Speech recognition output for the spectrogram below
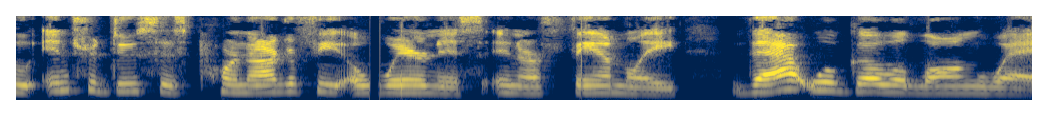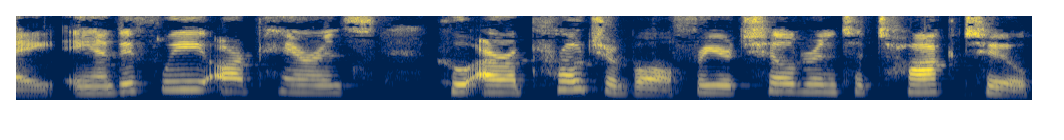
who introduces pornography awareness in our family, that will go a long way. And if we are parents who are approachable for your children to talk to,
